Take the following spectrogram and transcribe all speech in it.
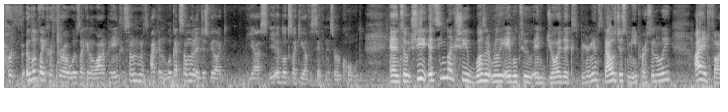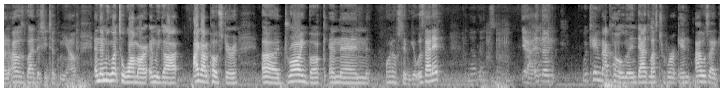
her. Th- it looked like her throat was like in a lot of pain. Because sometimes I can look at someone and just be like, yes, it looks like you have a sickness or a cold. And so she, it seemed like she wasn't really able to enjoy the experience. That was just me personally. I had fun. I was glad that she took me out. And then we went to Walmart and we got, I got a poster, a drawing book, and then what else did we get? Was that it? Yeah, and then we came back home and dad left to work and I was like,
